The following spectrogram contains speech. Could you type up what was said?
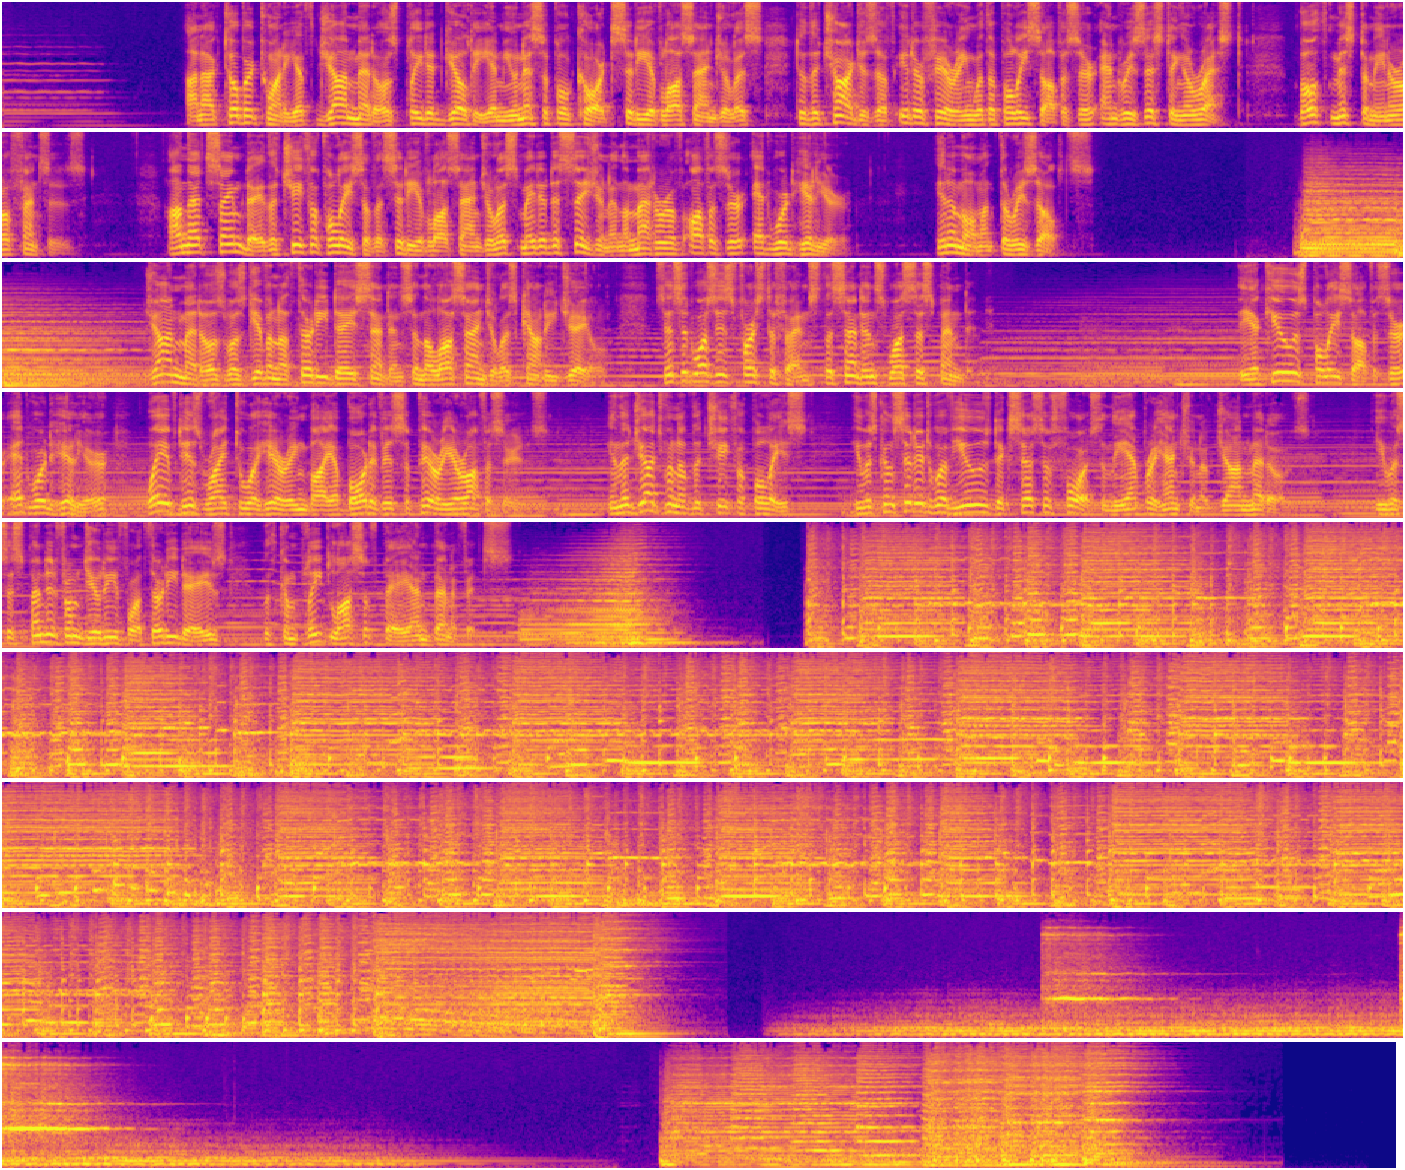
On October 20th, John Meadows pleaded guilty in municipal court, City of Los Angeles, to the charges of interfering with a police officer and resisting arrest, both misdemeanor offenses. On that same day, the chief of police of the City of Los Angeles made a decision in the matter of Officer Edward Hillier. In a moment, the results. John Meadows was given a 30-day sentence in the Los Angeles County Jail. Since it was his first offense, the sentence was suspended. The accused police officer, Edward Hillier, waived his right to a hearing by a board of his superior officers. In the judgment of the chief of police, he was considered to have used excessive force in the apprehension of John Meadows. He was suspended from duty for 30 days with complete loss of pay and benefits.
